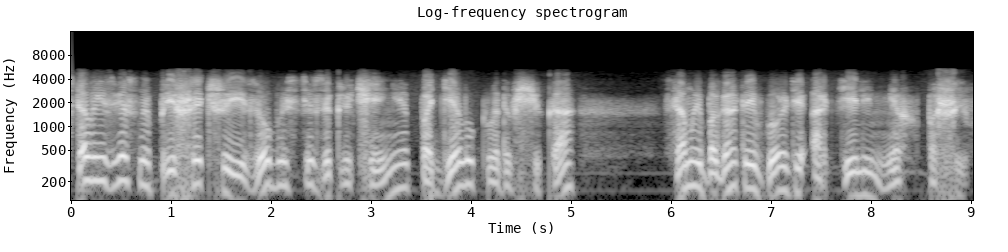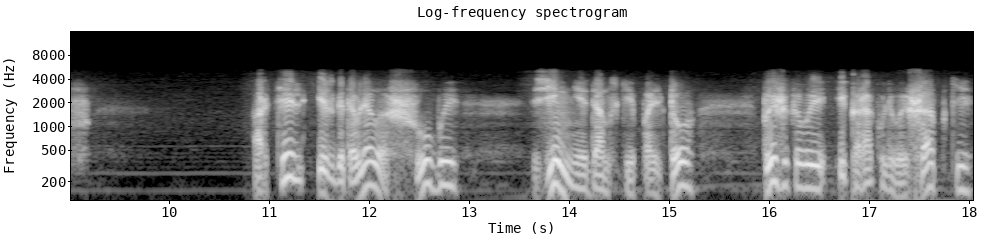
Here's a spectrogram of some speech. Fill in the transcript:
Стало известно пришедшее из области заключение по делу кладовщика самой богатой в городе артели мехпошив. Артель изготовляла шубы, зимние дамские пальто, пыжиковые и каракулевые шапки,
